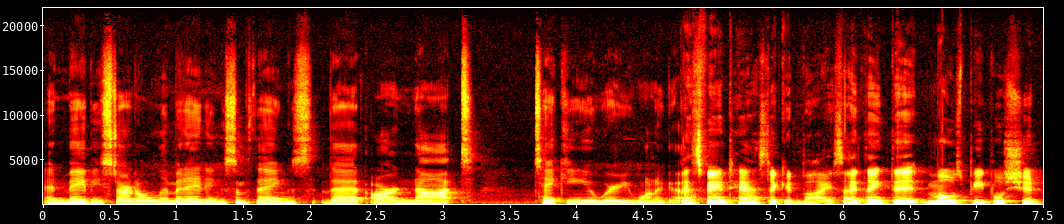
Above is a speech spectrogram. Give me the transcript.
and maybe start eliminating some things that are not taking you where you want to go. That's fantastic advice. I think that most people should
